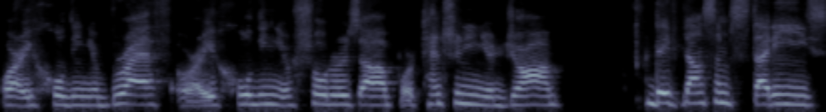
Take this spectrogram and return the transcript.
or are you holding your breath or are you holding your shoulders up or tension in your jaw they've done some studies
